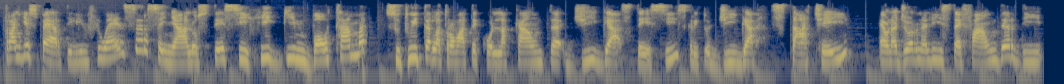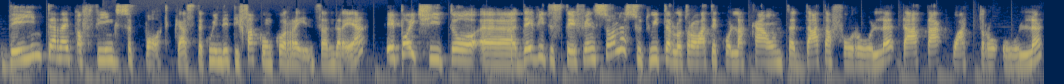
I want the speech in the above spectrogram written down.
Tra gli esperti, l'influencer segnalo Stessi Higginbotham, su Twitter la trovate con l'account Giga Stessi, scritto Giga Stacei è una giornalista e founder di The Internet of Things podcast, quindi ti fa concorrenza Andrea. E poi cito uh, David Stephenson, su Twitter lo trovate con l'account Data for All, Data 4 All,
